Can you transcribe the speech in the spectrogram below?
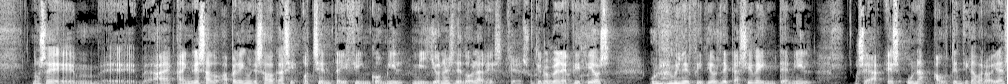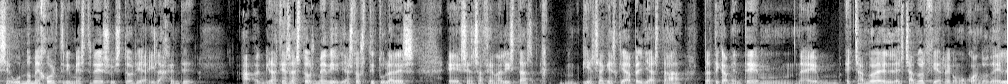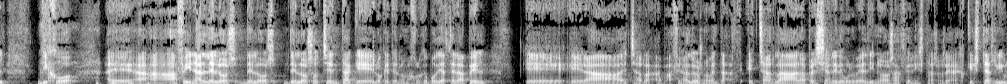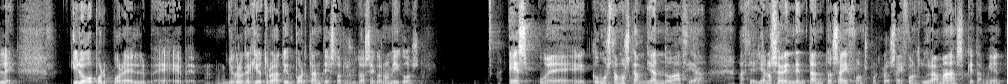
no sé, em, eh, ha, ingresado, Apple ha ingresado casi 85 mil millones de dólares. Tiene unos beneficios, unos beneficios de casi 20 mil. O sea, es una auténtica barbaridad, el segundo mejor trimestre de su historia. Y la gente gracias a estos medios y a estos titulares eh, sensacionalistas, piensa que es que Apple ya está prácticamente mm, eh, echando, el, echando el cierre, como cuando Dell dijo eh, a, final de los, de, los, de los 80 que lo, que lo mejor que podía hacer Apple era echar a, final de los 90, echarla a la persiana y devolver el dinero a los accionistas. O sea, es que es terrible. Y luego por, por el... yo creo que aquí otro dato importante, estos resultados económicos, es eh, eh, cómo estamos cambiando hacia, hacia ya no se venden tantos iPhones, porque los iPhones duran más, que también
